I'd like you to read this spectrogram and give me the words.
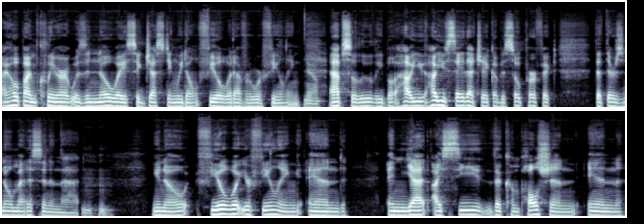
I hope I'm clear. It was in no way suggesting we don't feel whatever we're feeling. yeah Absolutely. But how you how you say that, Jacob, is so perfect that there's no medicine in that. hmm You know, feel what you're feeling and and yet I see the compulsion in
